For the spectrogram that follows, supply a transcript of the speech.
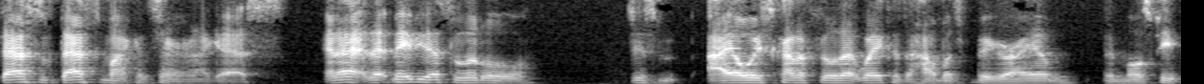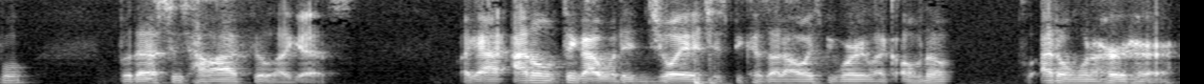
that's that's my concern I guess. And I, that maybe that's a little just I always kind of feel that way because of how much bigger I am than most people. But that's just how I feel I guess. Like I, I don't think I would enjoy it just because I'd always be worried like oh no I don't want to hurt her.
